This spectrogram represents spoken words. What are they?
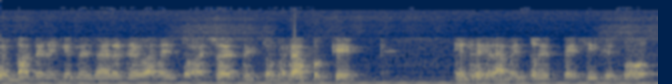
pues va a tener que enmendar el reglamento a esos efectos, ¿verdad? Porque el reglamento específico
